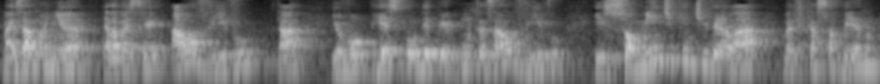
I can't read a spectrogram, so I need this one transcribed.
mas amanhã ela vai ser ao vivo, tá? E eu vou responder perguntas ao vivo e somente quem estiver lá vai ficar sabendo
